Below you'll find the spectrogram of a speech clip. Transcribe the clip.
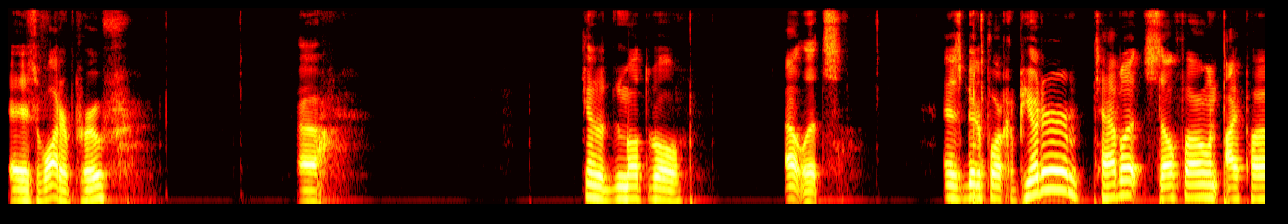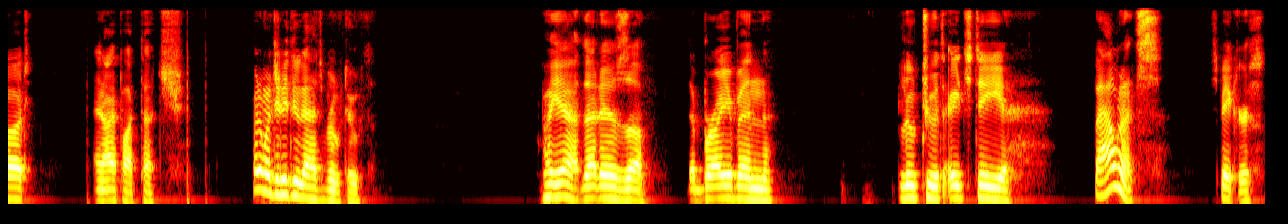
It is waterproof. Uh, comes with multiple outlets. And it's good for computer, tablet, cell phone, iPod, and iPod Touch. Pretty much anything that has Bluetooth. But yeah, that is uh, the Braven Bluetooth HD balance speakers.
